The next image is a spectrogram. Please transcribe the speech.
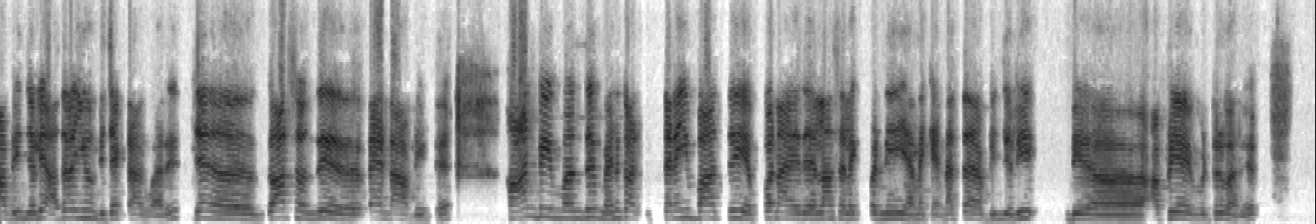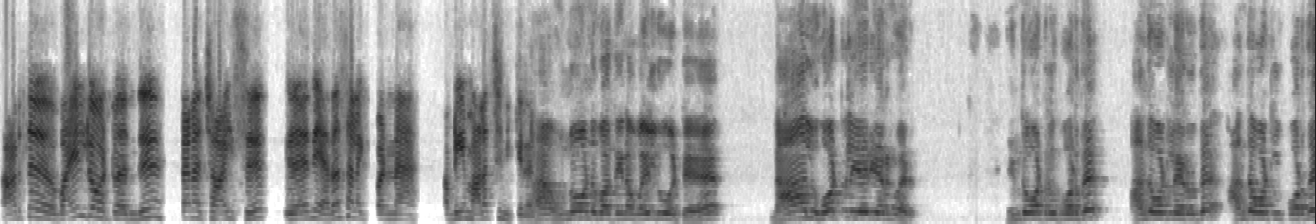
அப்படின்னு சொல்லி அதுலயும் டிஜெக்ட் ஆகுவாரு. கார்ஸ் வந்து வேண்டாம் அப்படின்ட்டு. ஹான்பீம் வந்து மெனு கார்டு இத்தனையும் பார்த்து எப்ப நான் இதெல்லாம் செலக்ட் பண்ணி எனக்கு என்னத்த அப்படின்னு சொல்லி அப்படியே விட்டுருவாரு. அடுத்து வைல்ட் ஓட் வந்து இத்தனை சாய்ஸ் இதுல இருந்து எதை செலக்ட் பண்ண அப்படியே மலைச்சு நிக்கிறேன் இன்னொன்னு பாத்தீங்கன்னா வைல்டு ஓட்டு நாலு ஹோட்டல் ஏறி இறங்குவாரு. இந்த ஹோட்டலுக்கு போறது அந்த ஹோட்டல் ஏறுறது அந்த ஹோட்டலுக்கு போறது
